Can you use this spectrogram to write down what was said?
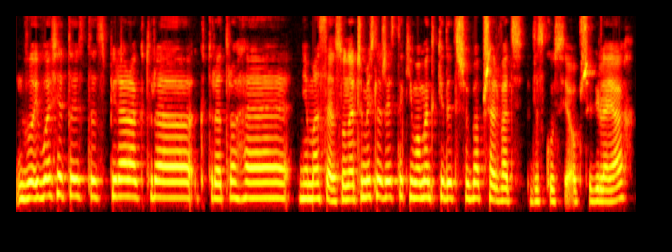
No i właśnie to jest ta spirala, która, która trochę nie ma sensu. Znaczy myślę, że jest taki moment, kiedy trzeba przerwać dyskusję o przywilejach,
